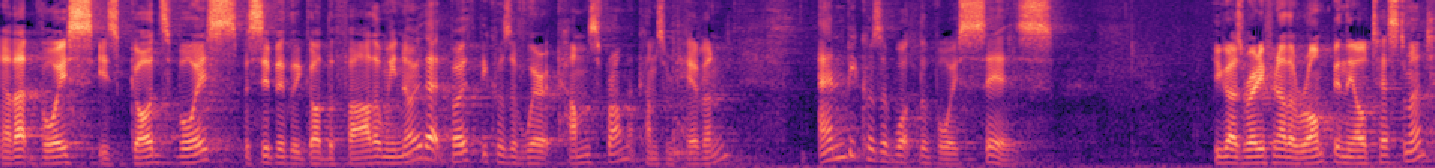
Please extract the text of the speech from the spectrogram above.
Now, that voice is God's voice, specifically God the Father. We know that both because of where it comes from, it comes from heaven, and because of what the voice says. You guys ready for another romp in the Old Testament?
